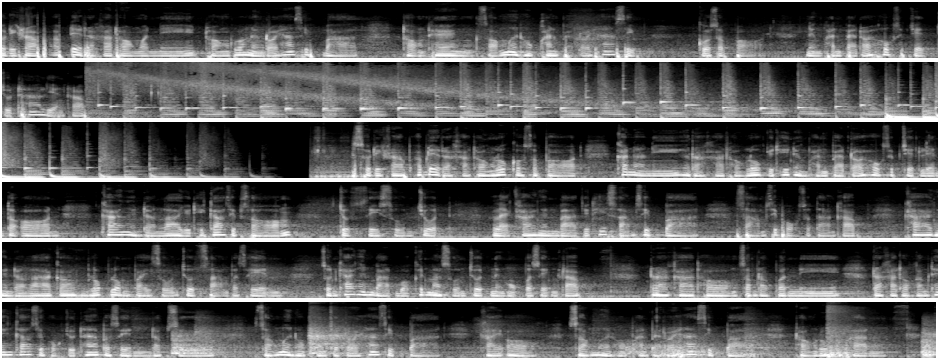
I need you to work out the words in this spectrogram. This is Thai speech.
สวัสดีครับ อัปเดตราคาทองวันนี้ ทองร่วง 150 บาท ทองแท่ง 26,850 โกลสปอร์ต 1,867.5 เหรียญครับ วัสดีครับ อัปเดตราคาทองโลกโกลด์สปอร์ต ขณะนี้ราคาทองโลกอยู่ที่ 1,867 เหรียญต่อออน ค่าเงินดอลลาร์อยู่ที่ 92.40 จุด และค่าเงินบาทอยู่ที่ 30 บาท 36 สตางค์ครับ ค่าเงินดอลลาร์ก็ลบลงไป 0.3%ส่วนค่าเงินบาทบวกขึ้นมา 0.16%ครับ ราคาทองสำหรับวันนี้ ราคาทองคำแท่ง 96.5%รับซื้อ 26,750 บาทขายออก 26,850 บาท ทองรูปพรรณ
